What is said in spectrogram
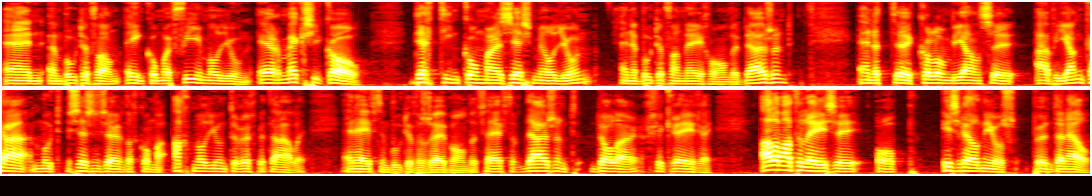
en een boete van 1,4 miljoen. Air Mexico 13,6 miljoen en een boete van 900.000. En het uh, Colombiaanse Avianca moet 76,8 miljoen terugbetalen en heeft een boete van 750.000 dollar gekregen. Allemaal te lezen op israelnieuws.nl.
